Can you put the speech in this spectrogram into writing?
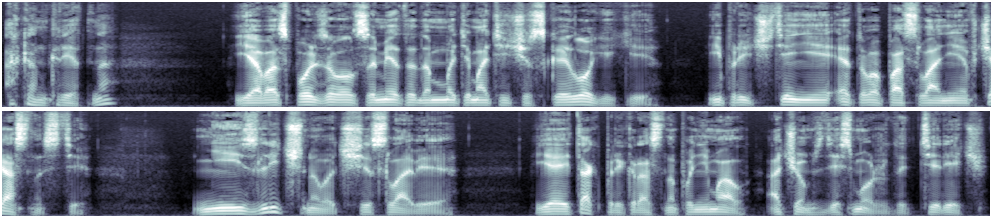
А конкретно? Я воспользовался методом математической логики, и при чтении этого послания в частности, не из личного тщеславия. Я и так прекрасно понимал, о чем здесь может идти речь.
